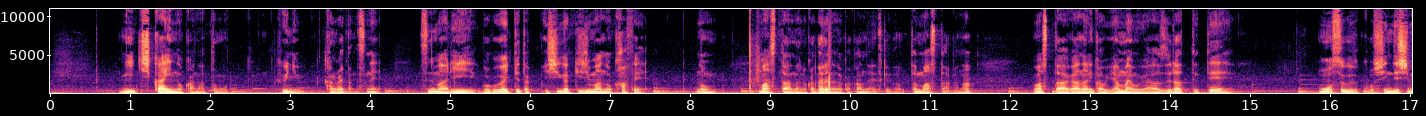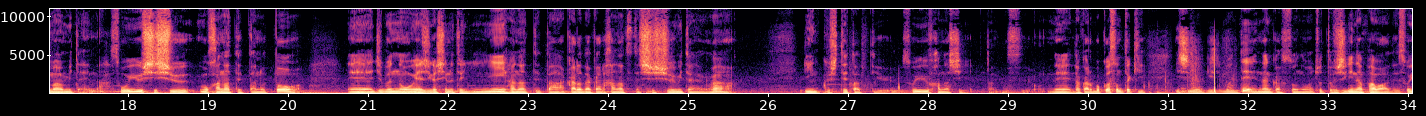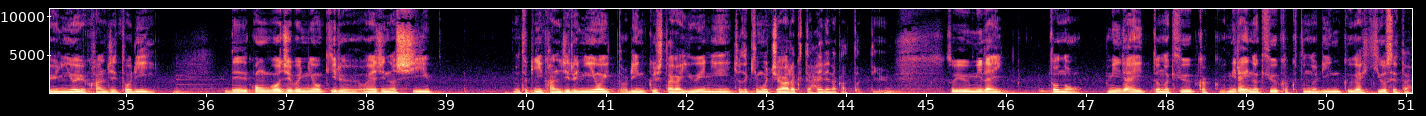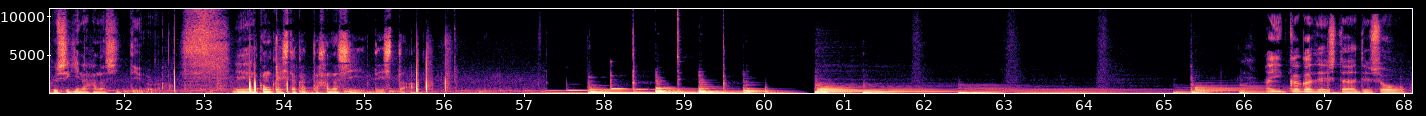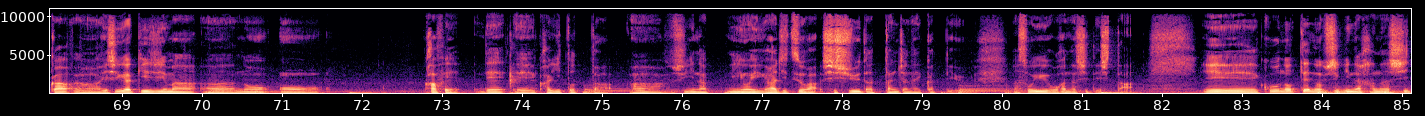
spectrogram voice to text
に近いのかなと思うふうに考えたんですね。つまり僕が言ってた石垣島のカフェのマスターなのか誰なのか分かんないですけど多分マスターかな。マスターが何か病を患っててもうすぐこう死んでしまうみたいなそういう刺繍を放ってたのと、えー、自分の親父が死ぬ時に放ってた体から放ってた刺繍みたいなのがリンクしてたっていうそういう話なんですよね。だから僕はその時石垣島でなんかそのちょっと不思議なパワーでそういう匂いを感じ取りで今後自分に起きる親父の死の時に感じる匂いとリンクしたがゆえにちょっと気持ち悪くて入れなかったっていう。そういう未来との未来との嗅覚未来の嗅覚とのリンクが引き寄せた不思議な話っていうのが、えー、今回したかった話でした。はいいかがでしたでしょうか？石垣島のカフェで、えー、嗅ぎ取ったあ不思議な匂いが実は刺繍だったんじゃないかっていう、まあ、そういうお話でした、えー、この手の不思議な話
